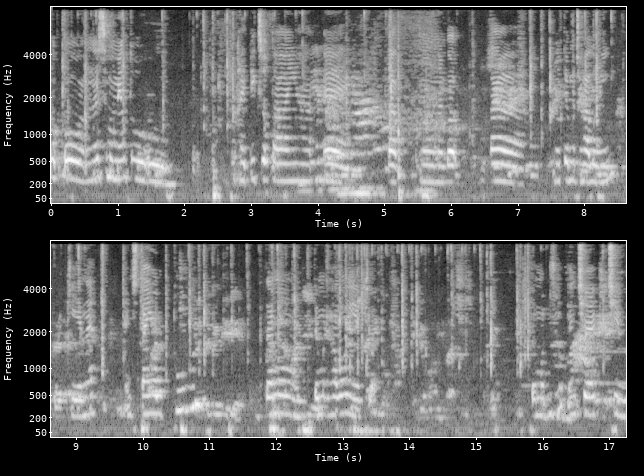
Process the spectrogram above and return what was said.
O, o, nesse momento, o Hypixel tá em. É, tá no negócio. Tá no tema de Halloween, porque, né? A gente tá em outubro, tá no tema de Halloween aqui, ó. Estamos aqui, anti time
